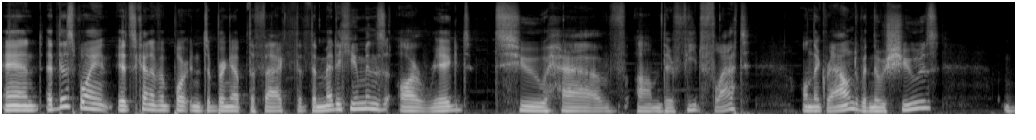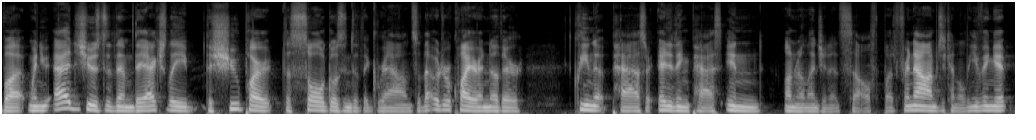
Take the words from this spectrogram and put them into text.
And at this point, it's kind of important to bring up the fact that the metahumans are rigged to have um, their feet flat on the ground with no shoes. But when you add shoes to them, they actually, the shoe part, the sole goes into the ground. So that would require another cleanup pass or editing pass in Unreal Engine itself. But for now, I'm just kind of leaving it.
